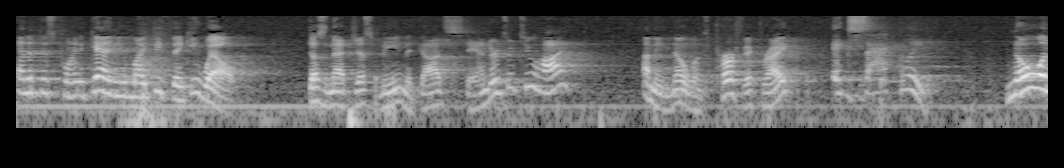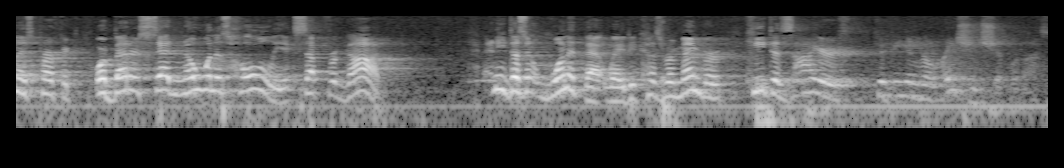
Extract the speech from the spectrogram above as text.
And at this point, again, you might be thinking, well, doesn't that just mean that God's standards are too high? I mean, no one's perfect, right? Exactly. No one is perfect, or better said, no one is holy except for God. And He doesn't want it that way because remember, He desires to be in relationship with us.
